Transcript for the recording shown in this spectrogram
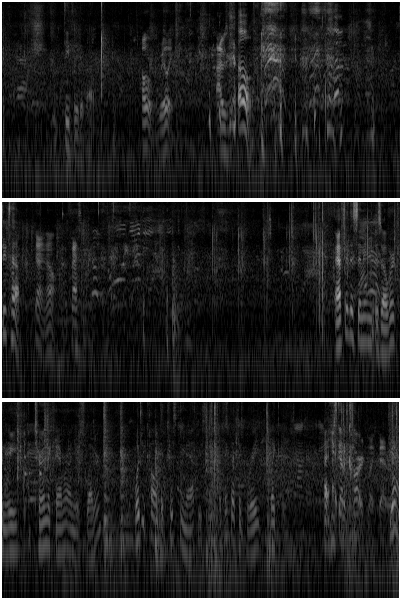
Deeply devout. Oh, really? I was. Gonna... Oh. Do tell. Yeah, no, fascinating. After this inning is over, can we turn the camera on your sweater? What'd you call it? The Christy Matthews? I think that's a great like. I, He's got a card like that, right? Yeah,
